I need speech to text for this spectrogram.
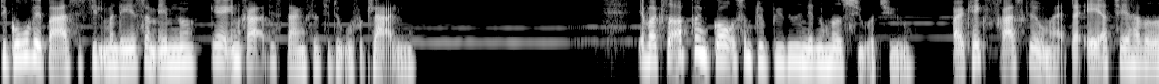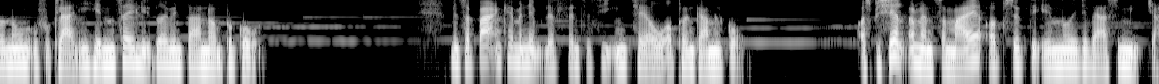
Det gode ved bare at se film og læse om emnet gav en rar distance til det uforklarlige. Jeg voksede op på en gård, som blev bygget i 1927, og jeg kan ikke fraskrive mig, at der af og til har været nogle uforklarlige hændelser i løbet af min barndom på gården. Men som barn kan man nemt lade fantasien tage over på en gammel gård. Og specielt når man som mig opsøgte emnet i diverse medier.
